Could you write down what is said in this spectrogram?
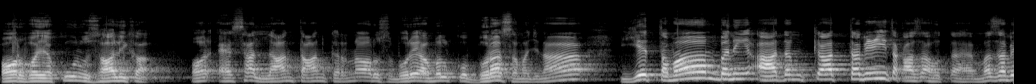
اور وہ یقون ظالی کا اور ایسا لان تان کرنا اور اس برے عمل کو برا سمجھنا، یہ تمام بنی آدم کا طبعی تقاضا ہوتا ہے، مذہب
